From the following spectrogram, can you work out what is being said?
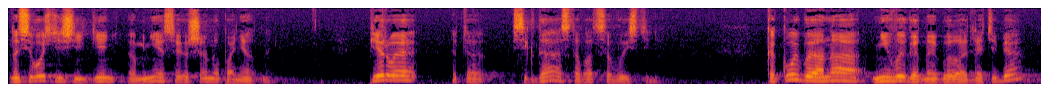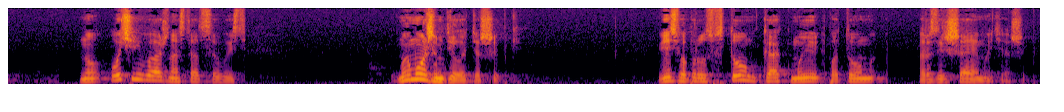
на сегодняшний день мне совершенно понятны. Первое – это всегда оставаться в истине. Какой бы она невыгодной была для тебя, но очень важно остаться в истине. Мы можем делать ошибки. Весь вопрос в том, как мы потом разрешаем эти ошибки.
